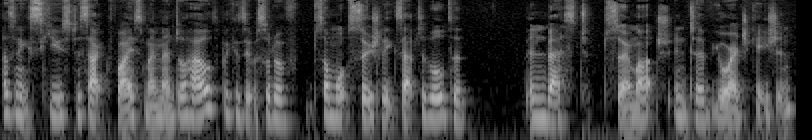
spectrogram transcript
as an excuse to sacrifice my mental health because it was sort of somewhat socially acceptable to invest so much into your education.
